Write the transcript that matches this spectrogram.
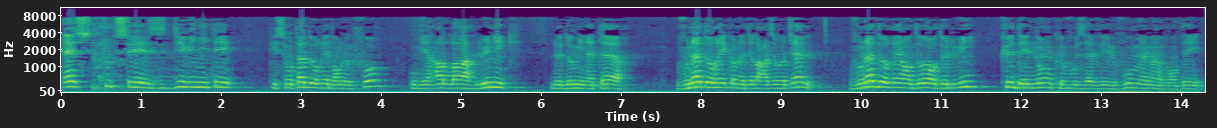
Est-ce toutes ces divinités qui sont adorées dans le faux ou bien Allah l'unique, le dominateur? Vous n'adorez, comme l'a dit Allah Vous n'adorez en dehors de lui que des noms que vous avez vous-même inventés,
